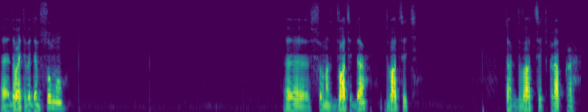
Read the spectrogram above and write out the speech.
Е, давайте введемо суму. Е, що у нас 20, да? 20. Так, 20 крапка.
